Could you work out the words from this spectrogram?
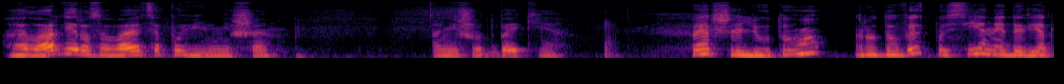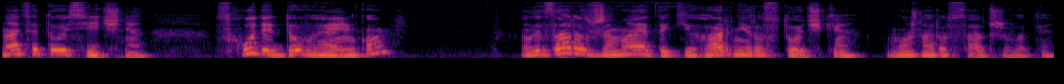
Гайлардія розвивається повільніше, аніж рудбекія. 1 лютого родовик посіяний 19 січня. Сходить довгенько, але зараз вже має такі гарні росточки. Можна розсаджувати.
